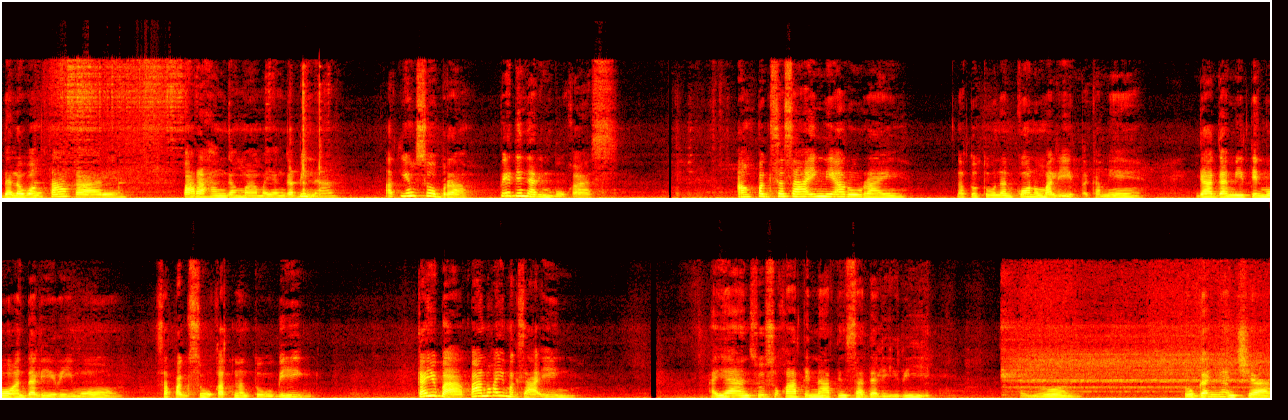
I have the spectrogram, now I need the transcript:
Dalawang takal para hanggang mamayang gabi na at yung sobra pwede na rin bukas. Ang pagsasaing ni Aruray, natutunan ko nung maliit kami. Gagamitin mo ang daliri mo sa pagsukat ng tubig. Kayo ba, paano kayo magsaing? Ayan, susukatin natin sa daliri. Ayun. So, ganyan siya.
